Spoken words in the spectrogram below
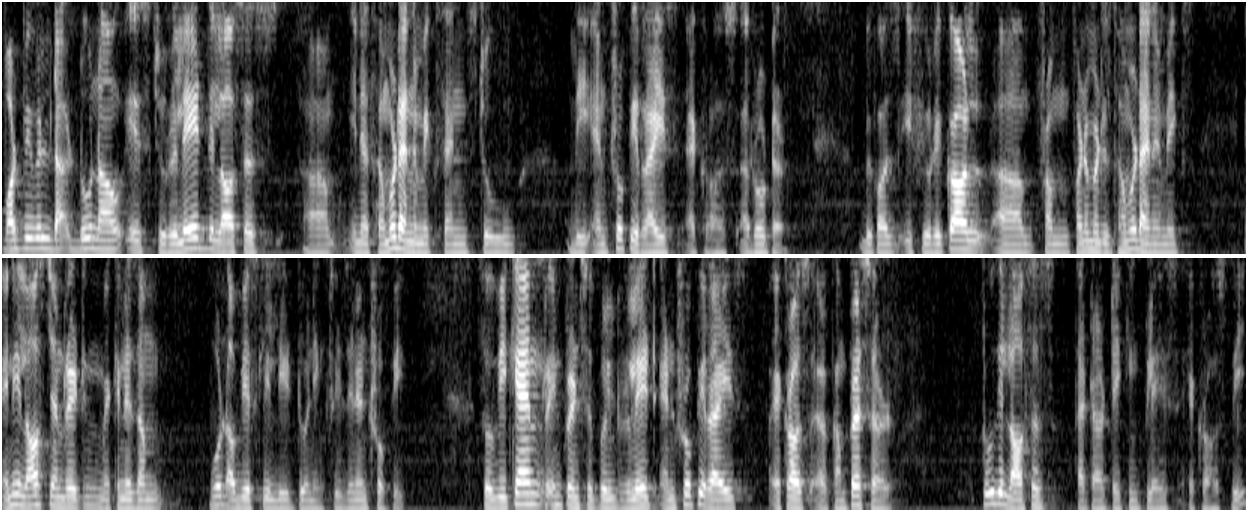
what we will do now is to relate the losses um, in a thermodynamic sense to the entropy rise across a rotor because if you recall um, from fundamental thermodynamics, any loss generating mechanism would obviously lead to an increase in entropy. So, we can in principle relate entropy rise across a compressor to the losses that are taking place across the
